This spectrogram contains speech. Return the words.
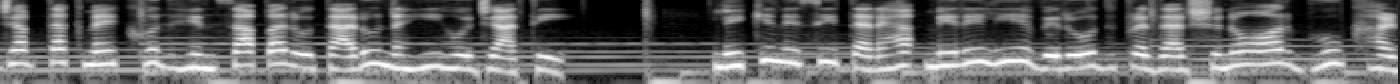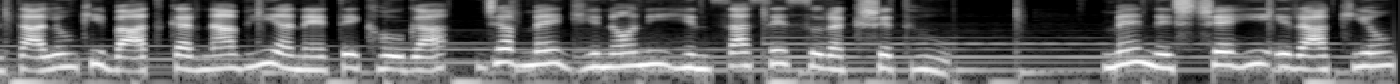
जब तक मैं खुद हिंसा पर उतारू नहीं हो जाती। लेकिन इसी तरह, मेरे लिए विरोध प्रदर्शनों और भूख हड़तालों की बात करना भी अनैतिक होगा, जब मैं घिनौनी हिंसा से सुरक्षित हूँ। मैं निश्चय ही इराकियों,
